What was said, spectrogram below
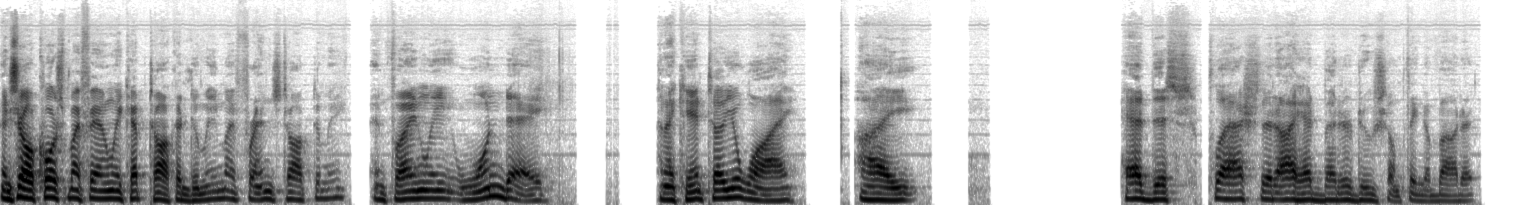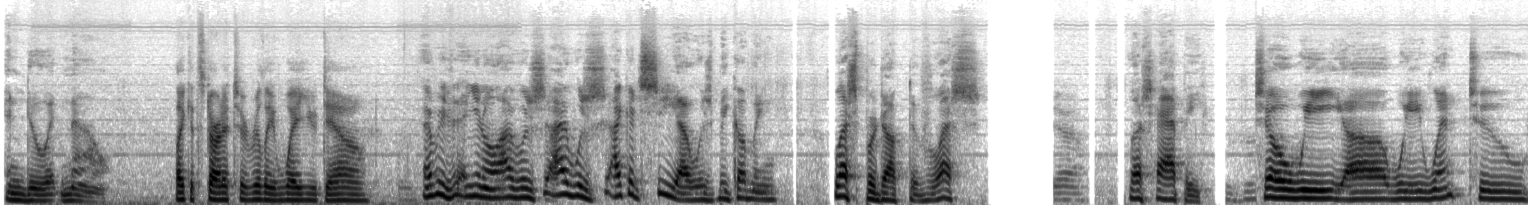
And so, of course, my family kept talking to me, my friends talked to me. And finally, one day, and I can't tell you why, I had this flash that I had better do something about it and do it now. Like it started to really weigh you down. Everything, you know, I was, I was, I could see I was becoming less productive, less, Yeah. less happy. So we uh, we went to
